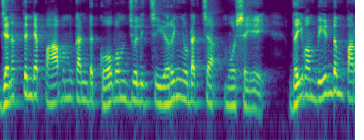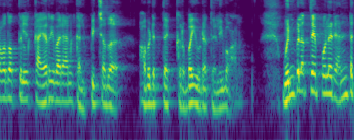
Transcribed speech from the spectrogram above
ജനത്തിന്റെ പാപം കണ്ട് കോപം ജ്വലിച്ച് എറിഞ്ഞുടച്ച മോശയെ ദൈവം വീണ്ടും പർവതത്തിൽ കയറി വരാൻ കൽപ്പിച്ചത് അവിടുത്തെ കൃപയുടെ തെളിവാണ്. മുൻപിലത്തെ പോലെ രണ്ട്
